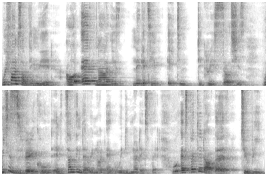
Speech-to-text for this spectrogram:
we found something weird. Our Earth now is negative 18 degrees Celsius, which is very cold and something that we not eh, we did not expect. We expected our Earth to be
